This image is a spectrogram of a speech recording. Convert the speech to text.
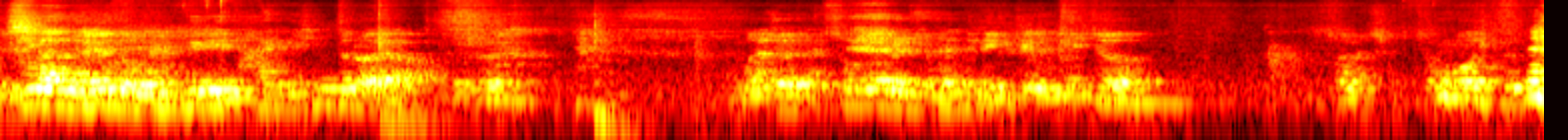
이 시간들에 노인들이 다 힘들어요. 그래서 먼저 소개를 좀 해드릴게요. 우리 저저저뭐 뜯고 있는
